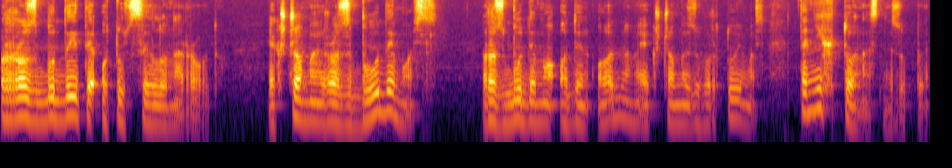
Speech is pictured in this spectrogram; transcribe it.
розбудити оту силу народу. Якщо ми розбудемось, розбудемо один одного, якщо ми згуртуємось, та ніхто нас не зупинить.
